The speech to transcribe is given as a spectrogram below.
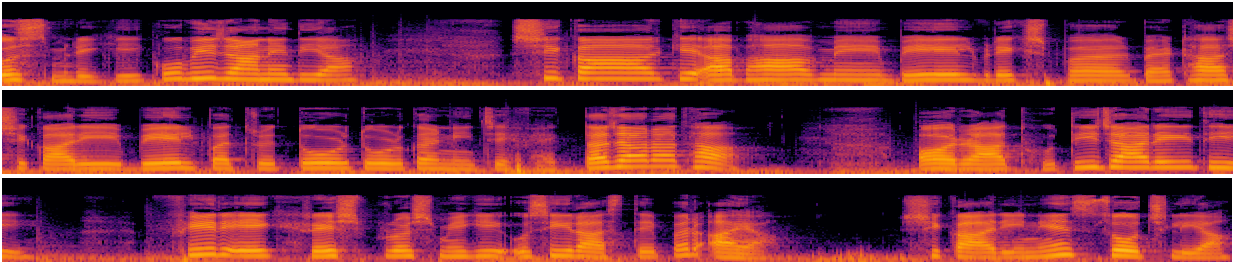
उस मृगी को भी जाने दिया। शिकार के अभाव में बेल वृक्ष पर बैठा शिकारी बेल पत्र तोड़ तोड़ कर नीचे फेंकता जा रहा था और रात होती जा रही थी। फिर एक हृष पुरुष मृगी उसी रास्ते पर आया। शिकारी ने सोच लिया,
